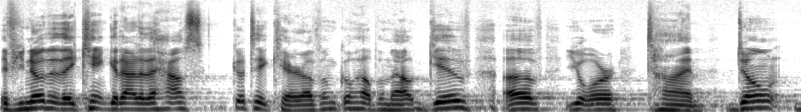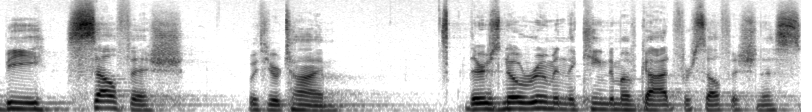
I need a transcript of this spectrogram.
If you know that they can't get out of the house, go take care of them, go help them out. Give of your time. Don't be selfish with your time. There's no room in the kingdom of God for selfishness.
